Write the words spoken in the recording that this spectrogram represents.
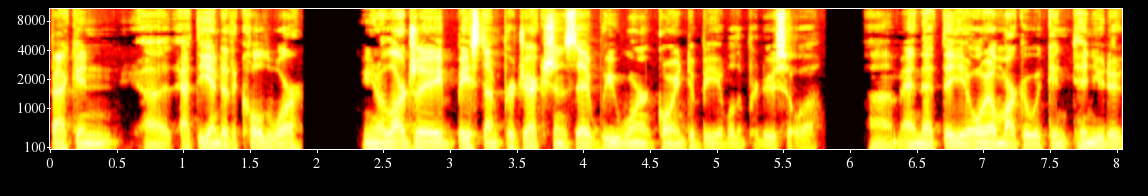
back in uh, at the end of the Cold War. You know, largely based on projections that we weren't going to be able to produce oil, um, and that the oil market would continue to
